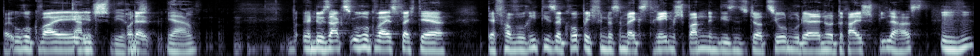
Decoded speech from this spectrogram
bei Uruguay. Ganz schwierig. Oder, ja. Wenn du sagst, Uruguay ist vielleicht der, der Favorit dieser Gruppe, ich finde das immer extrem spannend in diesen Situationen, wo du ja nur drei Spiele hast. Mhm.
